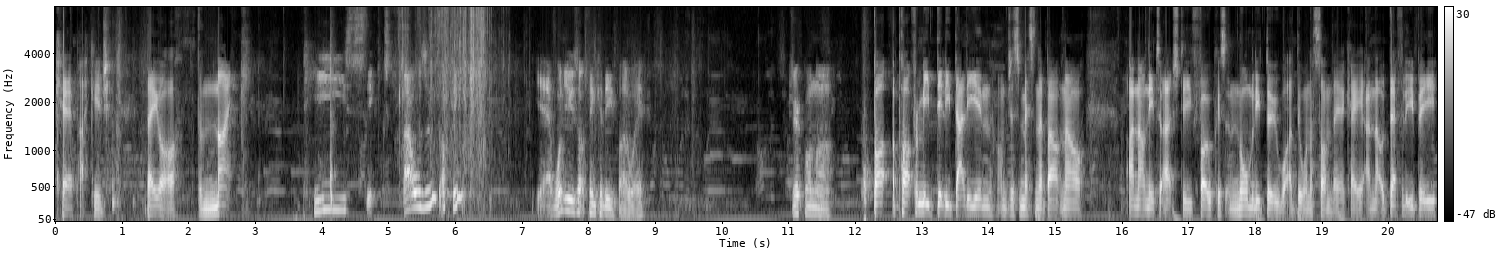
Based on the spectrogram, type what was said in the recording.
care package. They are the Nike P6000, I think. Yeah, what do you think of these, by the way? Drip or not? But apart from me dilly-dallying, I'm just messing about now. I now need to actually focus and normally do what I do on a Sunday, okay? And that will definitely be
